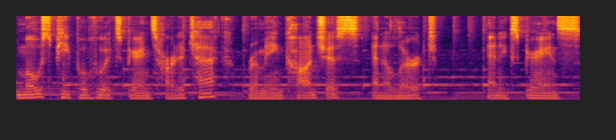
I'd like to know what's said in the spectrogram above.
Most people who experience heart attack remain conscious and alert and experience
